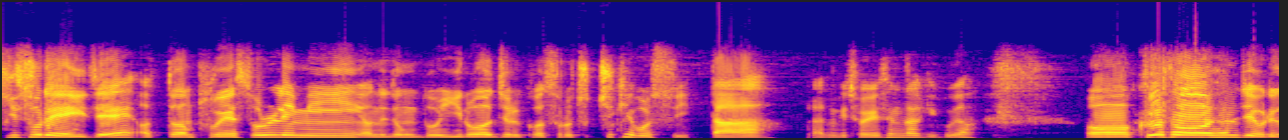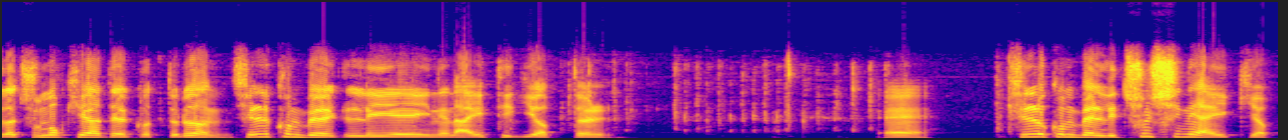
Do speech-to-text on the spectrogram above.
기술에 이제 어떤 부의 쏠림이 어느 정도 이루어질 것으로 추측해 볼 수 있다라는 게 저의 생각이고요. 어, 그래서 현재 우리가 주목해야 될 것들은 실리콘밸리에 있는 IT 기업들, 예, 실리콘밸리 출신의 IT 기업,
